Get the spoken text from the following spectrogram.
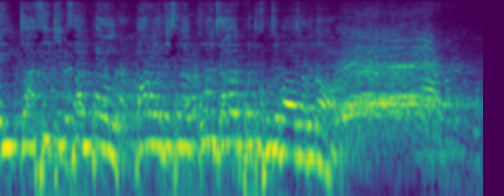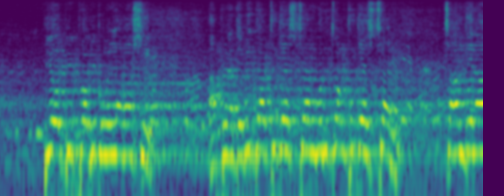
এই ক্লাসিক এক্সাম্পল বাংলাদেশের আর কোন জেলার প্রতি খুঁজে পাওয়া যাবে না। প্রিয় বিপ্লবী কুমিল্লাবাসী, আপনারা দেবিদ্বার থেকে এসছেন, বুড়িচং থেকে এসছেন, চান্দিনা,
